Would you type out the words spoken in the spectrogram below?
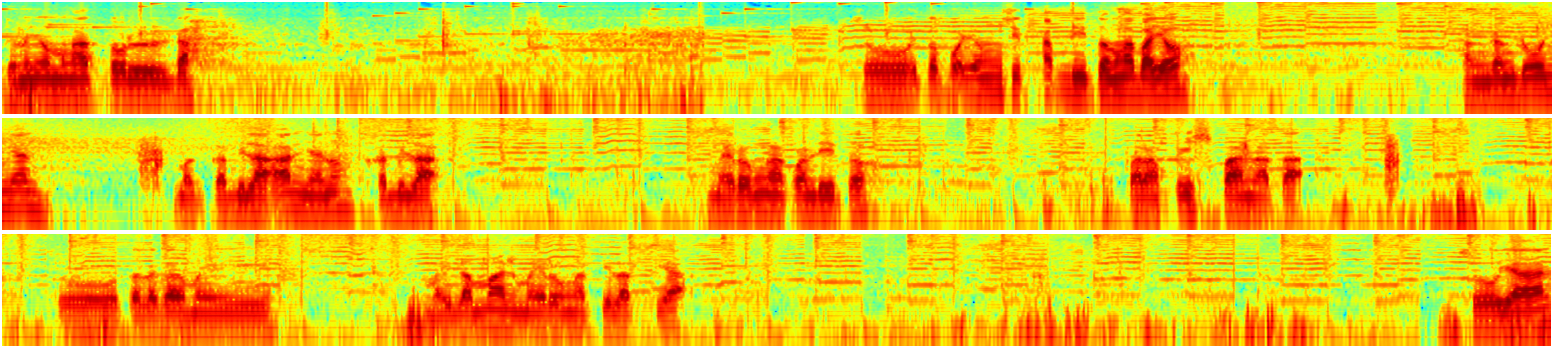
Ito na yung mga tolda. So ito po yung sit up dito mga bayo. Hanggang doon yan. Magkabilaan yan no? Kabila. Mayroong nga kwan dito. Parang fish pan ata So talaga may may laman, mayroong tilapia. So yan,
